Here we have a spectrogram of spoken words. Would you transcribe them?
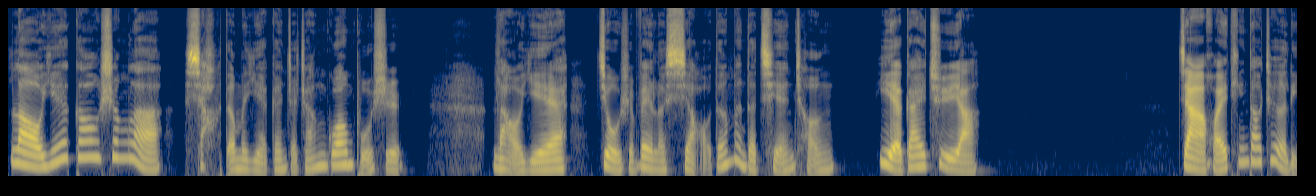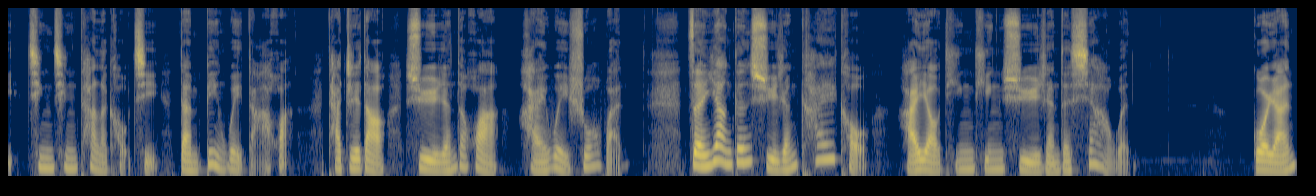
老爷高升了，小的们也跟着沾光，不是？老爷就是为了小的们的前程，也该去呀。贾怀听到这里，轻轻叹了口气，但并未答话。他知道许人的话还未说完，怎样跟许人开口，还要听听许人的下文。果然，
